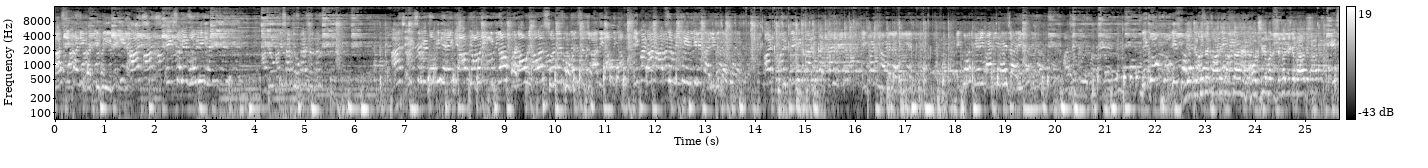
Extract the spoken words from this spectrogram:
बासी खानी पड़ती थी। लेकिन आज एक समय वो भी है। आप लोगों के साथ होगा ज़रूर। आज एक समय वो भी है कि आप लोगों ने इतना बड़ा और इतना सुंदर भवन सजवा दिया। एक बार और आप सब मिलकर इनके लिए ताली बजा दो और जितने भी कार्यकर्ता हैं एक बार यहाँ पे लगी है। एक बहुत प्यारी बात कहने जा रही है। देखो इस भवन को सजाने में पहुंचिए जी के पास। इस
